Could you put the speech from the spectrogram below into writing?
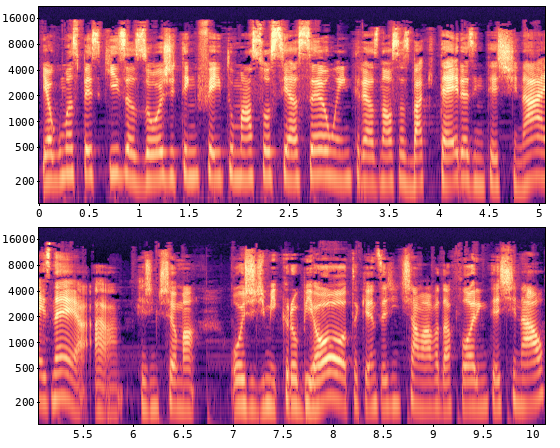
E algumas pesquisas hoje têm feito uma associação entre as nossas bactérias intestinais, né? A, a que a gente chama hoje de microbiota, que antes a gente chamava da flora intestinal,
